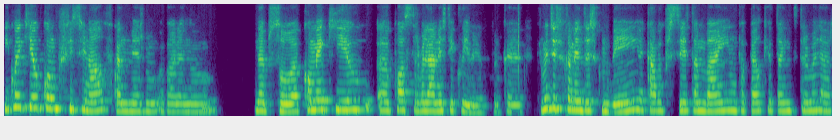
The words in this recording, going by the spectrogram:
E como é que eu, como profissional, focando mesmo agora no, na pessoa, como é que eu uh, posso trabalhar neste equilíbrio? Porque por muitas ferramentas que me deem, acaba por ser também um papel que eu tenho de trabalhar.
